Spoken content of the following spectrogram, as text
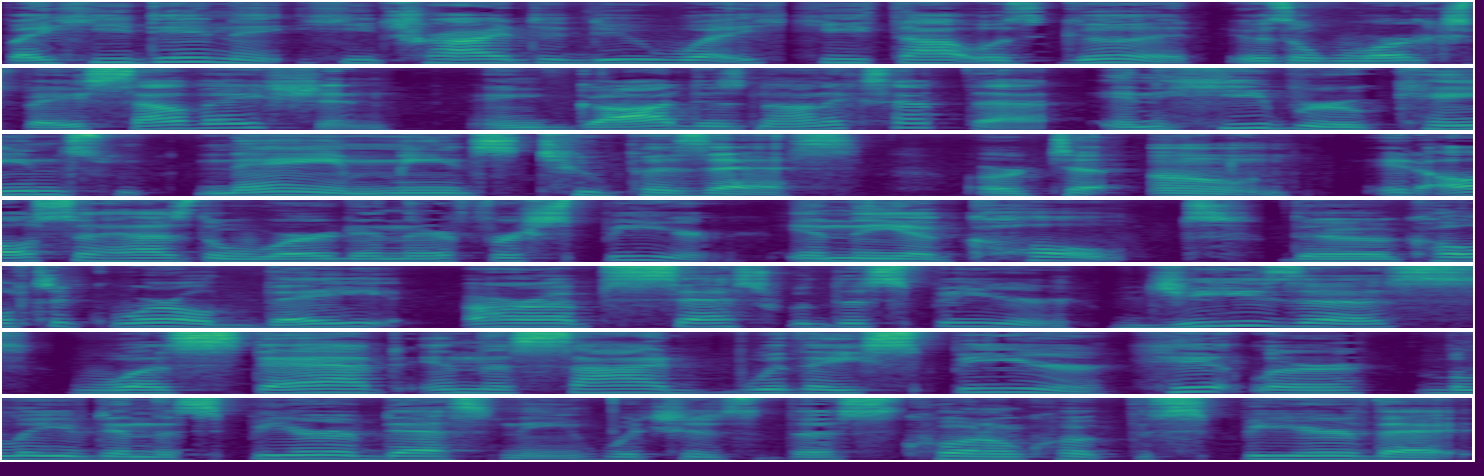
But he didn't. He tried to do what he thought was good. It was a works based salvation. And God does not accept that. In Hebrew, Cain's name means to possess or to own. It also has the word in there for spear. In the occult, the occultic world, they are obsessed with the spear. Jesus was stabbed in the side with a spear. Hitler believed in the spear of destiny, which is this quote unquote the spear that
